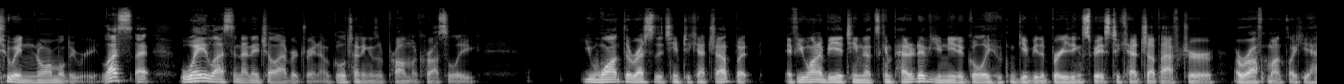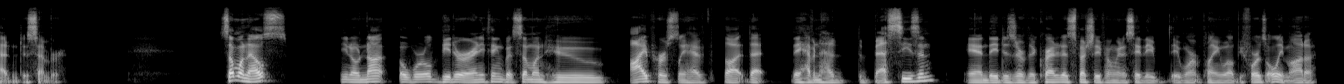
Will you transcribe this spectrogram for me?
to a normal degree, less, uh, way less than NHL average right now. Goaltending is a problem across the league. You want the rest of the team to catch up, but if you want to be a team that's competitive, you need a goalie who can give you the breathing space to catch up after a rough month like you had in December. Someone else, you know, not a world beater or anything, but someone who I personally have thought that they haven't had the best season and they deserve the credit, especially if I'm going to say they, they weren't playing well before. It's Olli Maatta.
